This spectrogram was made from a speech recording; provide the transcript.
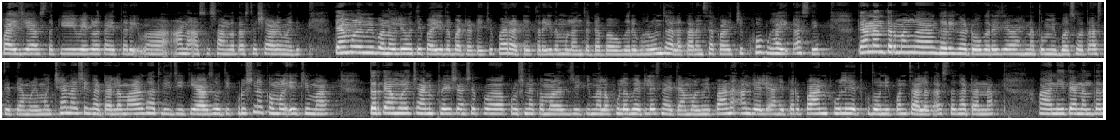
पाहिजे असतं की वेगळं काहीतरी आणा असं सांगत असतं शाळेमध्ये. त्यामुळे मी बनवले होते पाहिजे इथं बटाट्याचे पराठे. तर इथं मुलांचा डबा वगैरे भरून झाला कारण सकाळची खूप घाई असते. त्यानंतर मग घरी घट वगैरे जे आहे ना तो मी बसवत असते त्यामुळे मग छान अशी घटाला माळ घातली जी की आज होती कृष्णकमळ याची माळ. तर त्यामुळे छान फ्रेश असे प कृष्णकमळ जे की मला फुलं भेटलेच नाही त्यामुळे मी पान आणलेले आहे. तर पान फुल हे दोन्ही पण चालत असतं घटांना. आणि त्यानंतर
